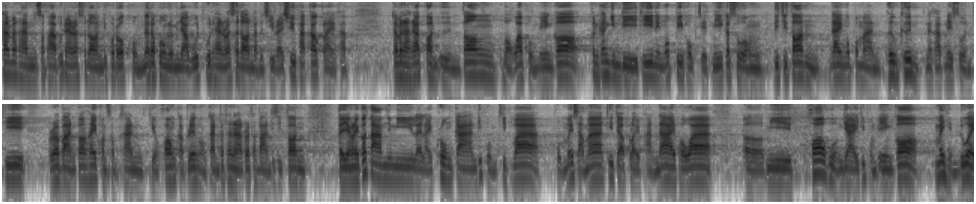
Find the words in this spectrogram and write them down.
ท่านประธานสภาผู้แทนราษฎรที่เคารพผมนัทพงศ์เรืองปัญญาวุฒิผู้แทนราษฎรแบบบัญชีรายชื่อพรรคเก้าวไกลครับ ท่านประธานครับก่อนอื่นต้องบอกว่าผมเองก็ค่อนข้างยินดีที่ในงบปี 67 นี้กระทรวงดิจิทัลได้งบประมาณเพิ่มขึ้นนะครับในส่วนที่รัฐบาลก็ให้ความสำคัญเกี่ยวข้องกับเรื่องของการพัฒนารัฐบาลดิจิตอล แต่อย่างไรก็ตามยังมีหลาย ๆ โครงการที่ผมคิดว่าผมไม่สามารถที่จะปล่อยผ่านได้ เพราะว่ามีข้อห่วงใยที่ผมเองก็ไม่เห็นด้วย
